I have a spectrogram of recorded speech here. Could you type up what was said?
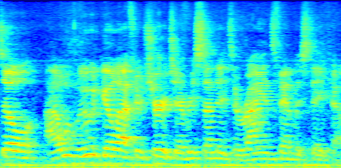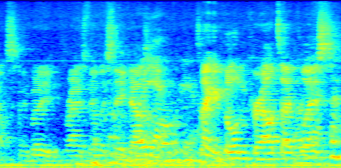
So I would, we would go after church every Sunday to Ryan's Family Steakhouse. Anybody, Ryan's Family Steakhouse? Oh, yeah. It's like a Golden Corral type place.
